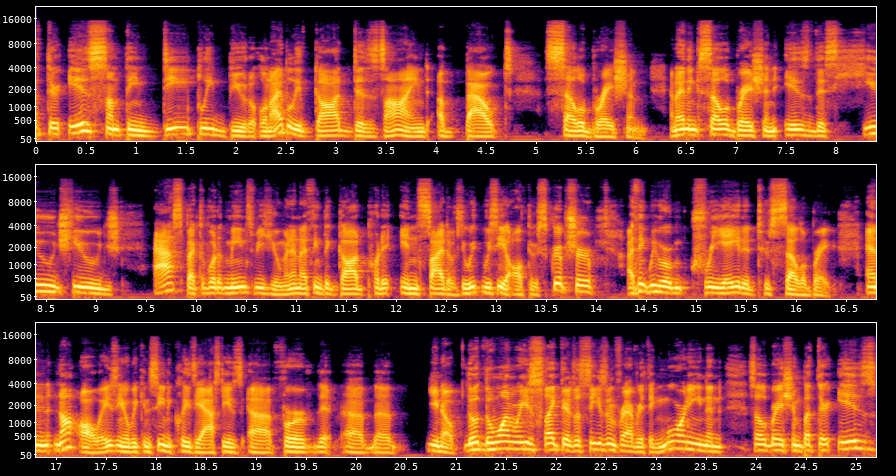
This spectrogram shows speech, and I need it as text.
but there is something deeply beautiful and i believe god designed about celebration and i think celebration is this huge huge aspect of what it means to be human. And I think that God put it inside of us. We, we, see it all through scripture. I think we were created to celebrate. And not always, you know, we can see in Ecclesiastes uh, for the, uh, the, you know, the, the one where he's like, there's a season for everything, mourning and celebration. But there is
